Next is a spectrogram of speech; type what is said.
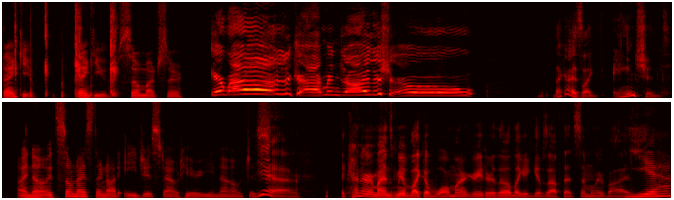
Thank you. Thank you so much, sir. You're welcome. Come enjoy the show. That guy's like ancient. I know it's so nice they're not ageist out here. You know, just Yeah. It kind of reminds me of like a Walmart greeter though. Like it gives off that similar vibe. Yeah,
